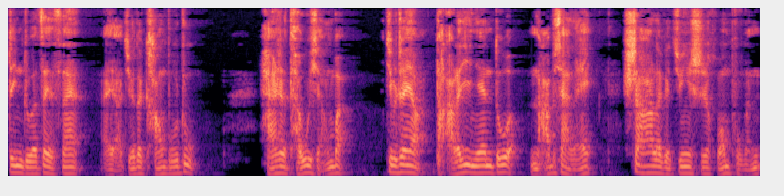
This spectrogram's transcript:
斟酌再三，哎呀，觉得扛不住，还是投降吧。就这样打了一年多，拿不下来，杀了个军师黄埔文，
